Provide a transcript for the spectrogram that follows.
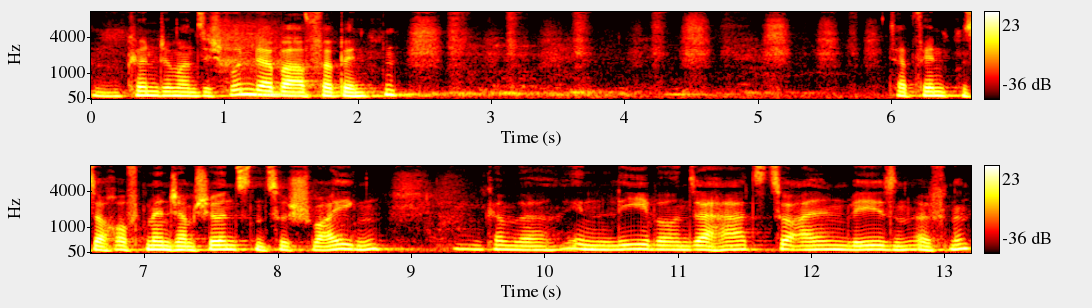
Dann könnte man sich wunderbar verbinden. Deshalb finden es auch oft Menschen am schönsten zu schweigen. Dann können wir in Liebe unser Herz zu allen Wesen öffnen.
